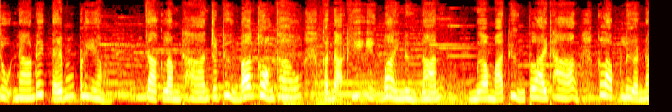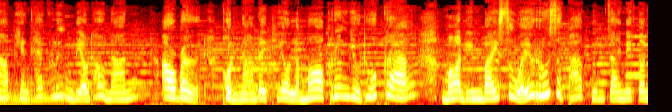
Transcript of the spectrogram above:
จุน้ำได้เต็มเปี่ยม จากลำธารจนถึงบ้านของเขา ขณะที่อีกใบหนึ่งนั้น เมื่อมาถึงปลายทางกลับเหลือน้ำเพียงแค่ครึ่งเดียวเท่านั้น อัลเบิร์ตขนน้ำได้เที่ยวละหม้อครึ่งอยู่ทุกครั้ง หม้อดินใบสวยรู้สึกภาคภูมิใจในตน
